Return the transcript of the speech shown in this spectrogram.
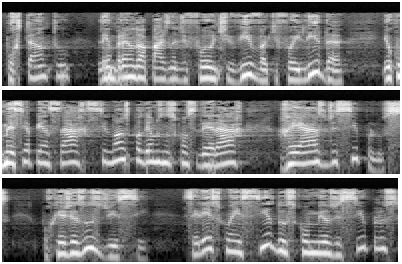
Portanto, lembrando a página de Fonte Viva que foi lida, eu comecei a pensar se nós podemos nos considerar reais discípulos, porque Jesus disse: Sereis conhecidos como meus discípulos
